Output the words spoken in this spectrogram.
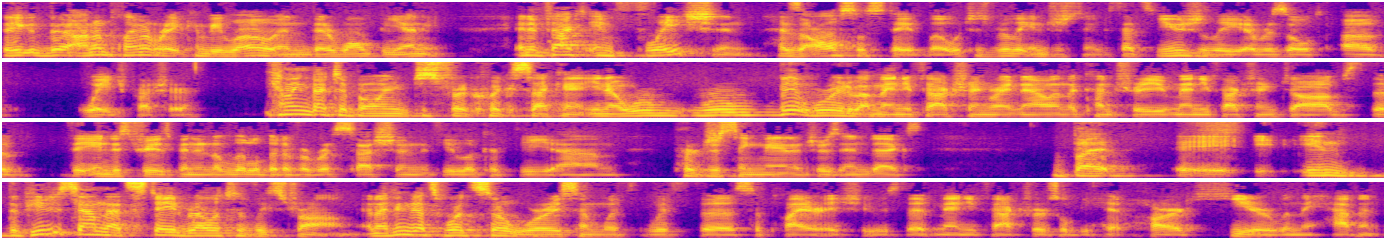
they, the unemployment rate can be low and there won't be any. And in fact, inflation has also stayed low, which is really interesting because that's usually a result of wage pressure coming back to Boeing just for a quick second, you know, we're we're a bit worried about manufacturing right now in the country, manufacturing jobs. The the industry has been in a little bit of a recession if you look at the um, purchasing managers index. But in the Puget Sound, that stayed relatively strong, and I think that's what's so worrisome with with the supplier issue is that manufacturers will be hit hard here when they haven't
